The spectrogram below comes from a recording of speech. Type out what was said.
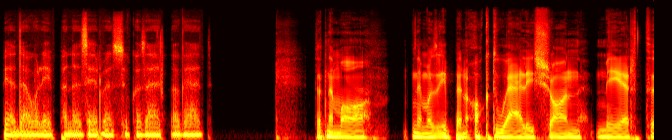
például éppen ezért veszük az átlagát. Tehát nem, a, nem az éppen aktuálisan mért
